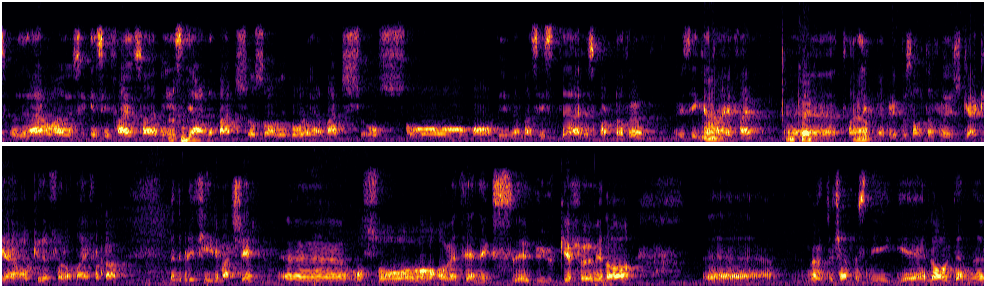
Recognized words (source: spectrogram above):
skal vi det og Hvis jeg ikke sier feil, så er vi Stjernematch, og så har vi Vålerenga-match, og så har vi hvem er siste? Er det Sparta, tror jeg? Hvis ikke jeg tar helt feil. Okay. Eh, tar en liten klype salt, for det husker jeg ikke. Jeg har ikke det foran meg i farta. Men det blir fire matcher. Eh, og så har vi en treningsuke før vi da eh, møter Champions League-lag denne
